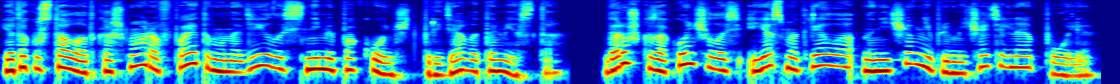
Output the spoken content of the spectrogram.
Я так устала от кошмаров, поэтому надеялась с ними покончить, придя в это место. Дорожка закончилась, и я смотрела на ничем не примечательное поле.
